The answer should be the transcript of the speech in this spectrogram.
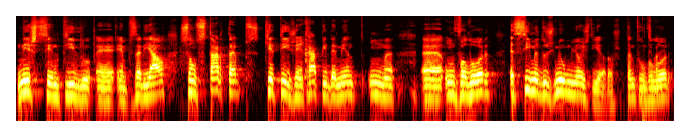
neste sentido eh, empresarial, são startups que atingem rapidamente uma, uh, um valor acima dos mil milhões de euros. Portanto, um Muito valor bem.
